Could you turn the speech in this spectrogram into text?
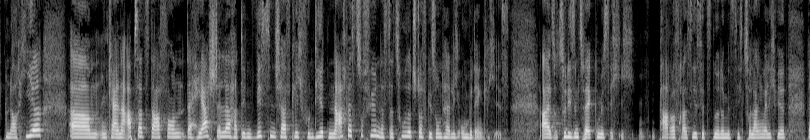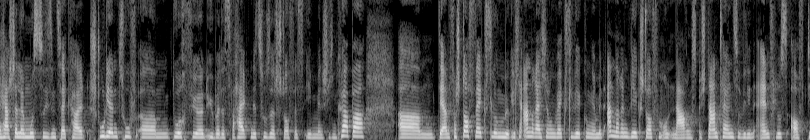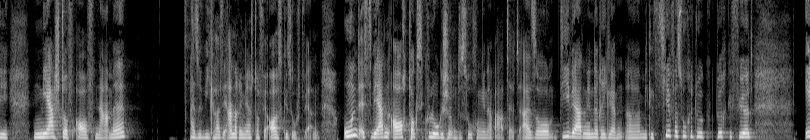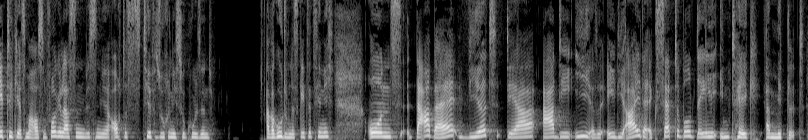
Und auch hier ähm, ein kleiner Absatz davon. Der Hersteller hat den wissenschaftlich fundierten Nachweis zu führen, dass der Zusatzstoff gesundheitlich unbedenklich ist. Also zu diesem Zweck muss ich, ich paraphrasiere es jetzt nur, damit es nicht zu langweilig wird. Der Hersteller muss zu diesem Zweck halt Studien zu, ähm, durchführen über das Verhalten des Zusatzstoffes im menschlichen Körper, ähm, deren Verstoffwechslung, mögliche Anreicherung, Wechselwirkungen mit anderen Wirkstoffen und Nahrungsbestandteilen sowie den Einfluss auf die Nährstoffaufnahme also wie quasi andere Nährstoffe ausgesucht werden. Und es werden auch toxikologische Untersuchungen erwartet. Also die werden in der Regel äh, mittels Tierversuche durch, durchgeführt. Ethik jetzt mal außen vor gelassen, wissen wir auch, dass Tierversuche nicht so cool sind. Aber gut, um das geht jetzt hier nicht. Und dabei wird der ADI, also ADI, der Acceptable Daily Intake, ermittelt.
